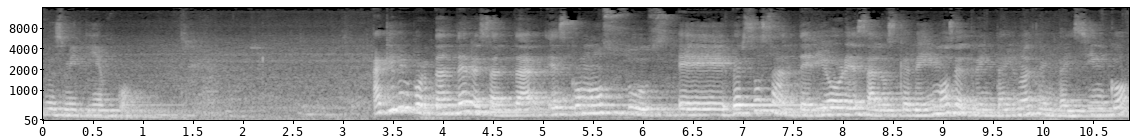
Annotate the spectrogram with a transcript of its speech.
no es mi tiempo. Aquí lo importante resaltar es como sus eh, versos anteriores a los que leímos del 31 al 35,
